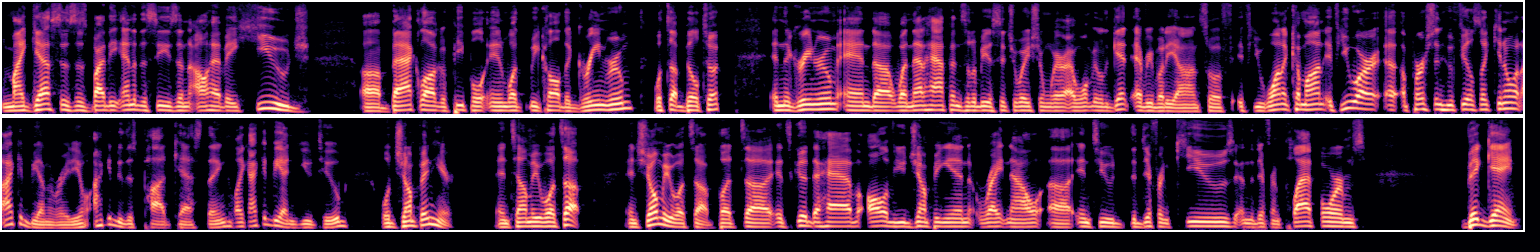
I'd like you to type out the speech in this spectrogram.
My guess is, is by the end of the season, I'll have a huge uh, backlog of people in what we call the green room. What's up, Bill Took? In the green room, and uh, when that happens, it'll be a situation where I won't be able to get everybody on. So if if you want to come on, if you are a, a person who feels like you know what, I could be on the radio, I could do this podcast thing, like I could be on YouTube. Well, jump in here and tell me what's up and show me what's up. But uh, it's good to have all of you jumping in right now uh, into the different queues and the different platforms. Big game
